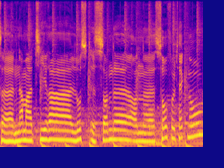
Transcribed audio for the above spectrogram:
That's uh, Namatira Lust is Sonde on uh, Soulful Techno.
